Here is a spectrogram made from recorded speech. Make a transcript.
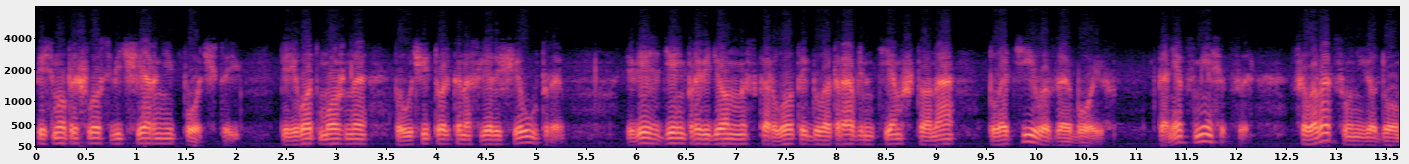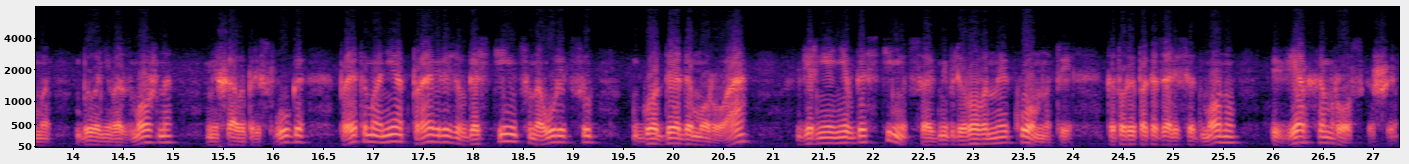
Письмо пришло с вечерней почтой. Перевод можно получить только на следующее утро. Весь день, проведенный с Карлотой, был отравлен тем, что она платила за обоих. Конец месяца. Целоваться у нее дома было невозможно, мешала прислуга, поэтому они отправились в гостиницу на улицу Годе-де-Моруа, вернее, не в гостиницу, а в меблированные комнаты, которые показались Эдмону верхом роскоши.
